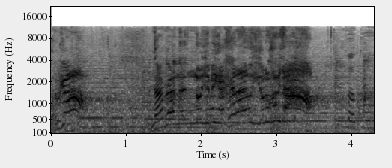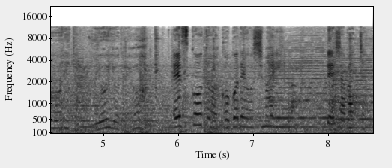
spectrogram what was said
あるか。長年の夢が叶う喜びだここを降りたらいよいよだよ。エスコートはここでおしまい。出しゃばっちゃって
